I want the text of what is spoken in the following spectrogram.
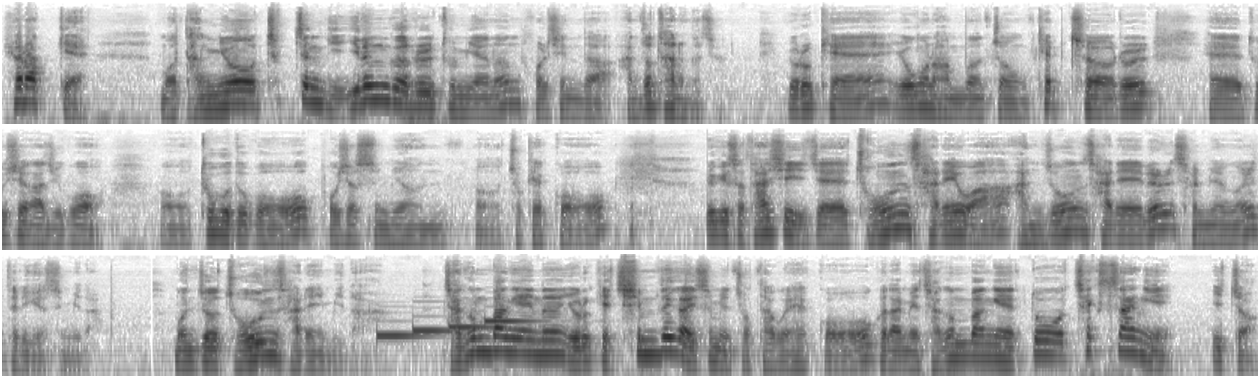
혈압계, 뭐 당뇨 측정기 이런 거를 두면은 훨씬 더 안 좋다는 거죠. 요렇게 요거는 한번 좀 캡처를 해 두셔 가지고 어, 두고두고 보셨으면 어, 좋겠고 여기서 다시 이제 좋은 사례와 안 좋은 사례를 설명을 드리겠습니다. 먼저 좋은 사례입니다. 작은 방에는 이렇게 침대가 있으면 좋다고 했고, 그 다음에 작은 방에 또 책상이 있죠.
